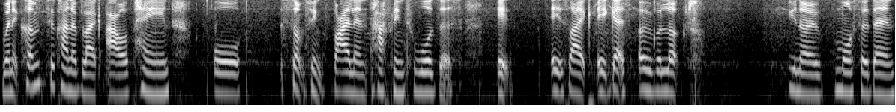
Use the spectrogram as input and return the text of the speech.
When it comes to kind of like our pain or something violent happening towards us, it it's like it gets overlooked you know more so than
